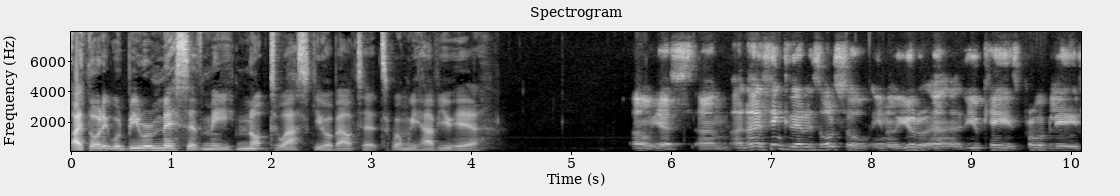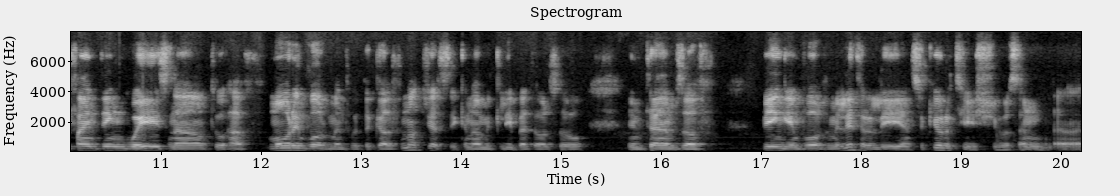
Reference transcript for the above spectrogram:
I thought it would be remiss of me not to ask you about it when we have you here. Oh yes, um, and I think there is also, you know, Euro, uh, the UK is probably finding ways now to have more involvement with the Gulf, not just economically, but also in terms of being involved militarily and security issues. And uh,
